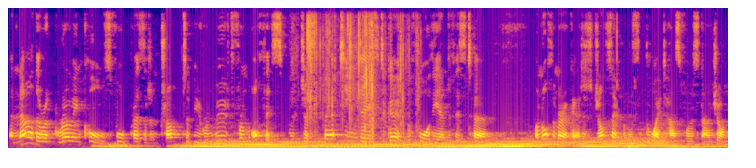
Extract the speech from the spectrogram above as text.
and now there are growing calls for President Trump to be removed from office with just 13 days to go before the end of his term. Our North America editor Jon Sopel is at the White House for us now. Jon.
